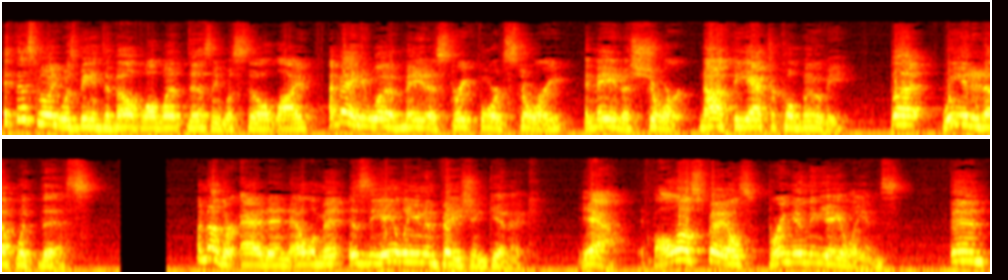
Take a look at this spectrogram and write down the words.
If this movie was being developed while Walt Disney was still alive, I bet he would have made it a straightforward story and made it a short, not a theatrical movie. But we ended up with this. Another added in element is the alien invasion gimmick. Yeah, if all else fails, bring in the aliens. Then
